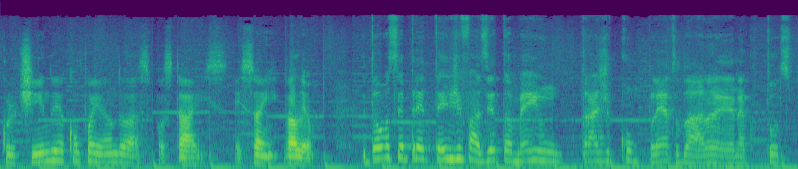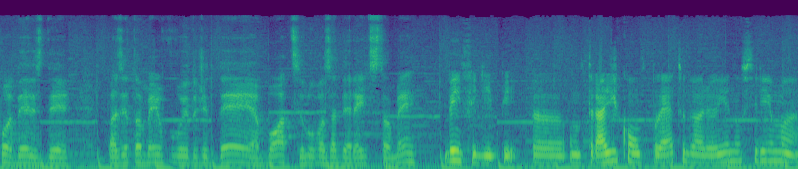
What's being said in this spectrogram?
curtindo e acompanhando as postagens. É isso aí, valeu. Então você pretende fazer também um traje completo do Aranha, né? Com todos os poderes dele. Fazer também o fluido de teia, botas e luvas aderentes também? Bem, Felipe, uh, um traje completo do Aranha não seria uma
